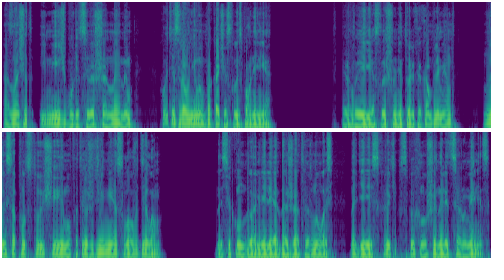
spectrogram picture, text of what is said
А значит, и меч будет совершенно иным, хоть и сравнимым по качеству исполнения. Впервые я слышу не только комплимент, но и сопутствующее ему подтверждение слов делом. На секунду Амелия даже отвернулась, надеясь скрыть вспыхнувший на лице румянец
